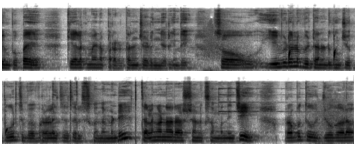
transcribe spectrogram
పెంపుపై కీలకమైన ప్రకటన చేయడం జరిగింది. సో ఈ వీడియోలో వీటన్నిటి గురించి పూర్తి వివరాలు అయితే తెలుసుకుందామండి. తెలంగాణ రాష్ట్రానికి సంబంధించి ప్రభుత్వ ఉద్యోగాల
